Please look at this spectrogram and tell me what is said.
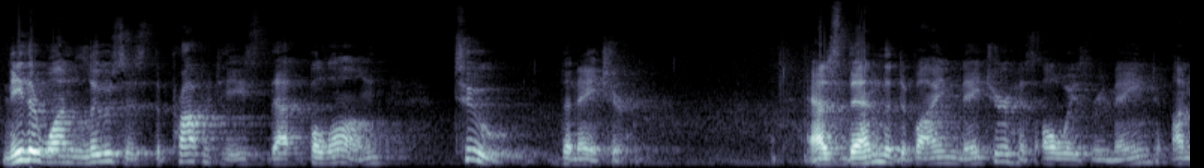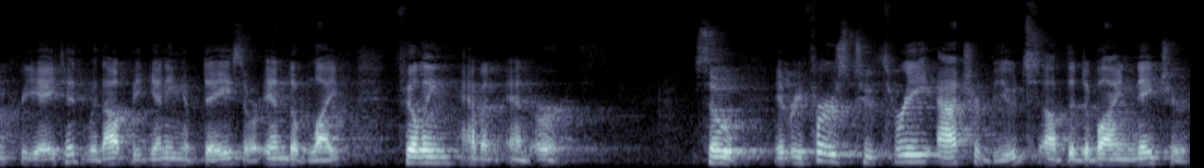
neither one loses the properties that belong to the nature. As then, the divine nature has always remained uncreated, without beginning of days or end of life, filling heaven and earth. So, it refers to three attributes of the divine nature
